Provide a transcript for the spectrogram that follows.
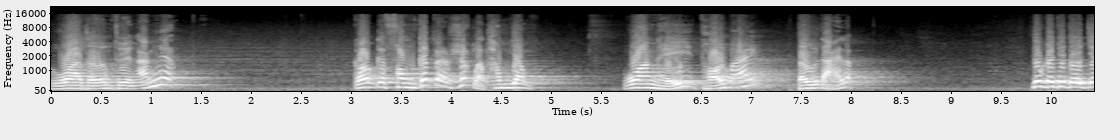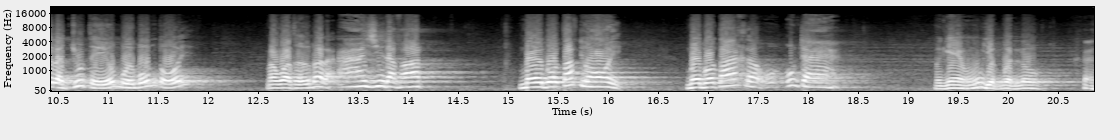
Hòa thượng Thuyền Ấn á, có cái phong cách rất là thông dong ngoan hỷ thoải mái tự tại lắm. Lúc đó chúng tôi chỉ là chú tiểu 14 tuổi mà hòa thượng đó là a di đà phật. Mời bồ tát ngồi mời bồ tát à, uống trà mình nghe mình muốn giật mình luôn.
